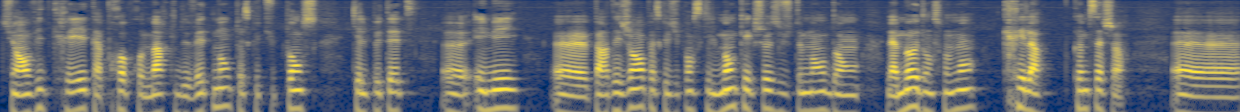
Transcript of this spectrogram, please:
Tu as envie de créer ta propre marque de vêtements parce que tu penses qu'elle peut être euh, aimée euh, par des gens, parce que tu penses qu'il manque quelque chose justement dans la mode en ce moment? Crée-la, comme Sacha. Euh,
